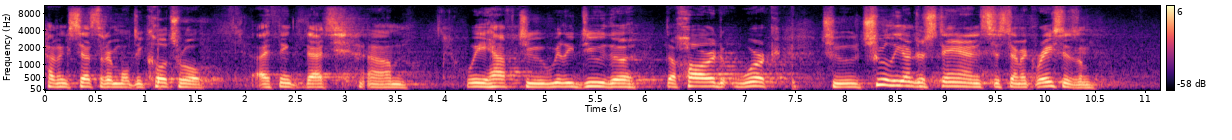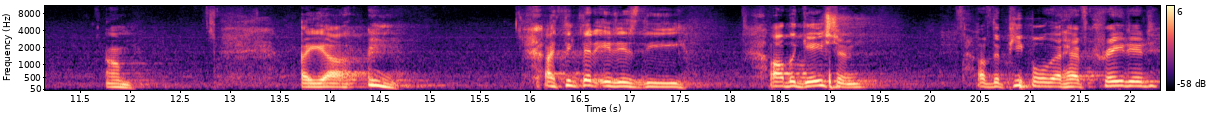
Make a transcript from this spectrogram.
having sets that are multicultural. I think that um, we have to really do the, the hard work to truly understand systemic racism. Um, I, uh, I think that it is the obligation of the people that have created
